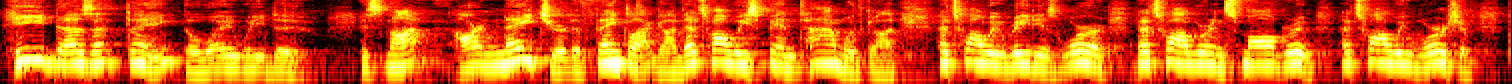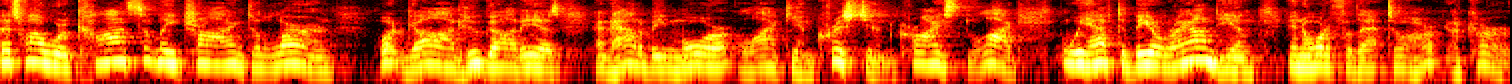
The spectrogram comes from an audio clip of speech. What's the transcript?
he doesn't think the way we do. It's not our nature to think like God. That's why we spend time with God. That's why we read His Word. That's why we're in small group. That's why we worship. That's why we're constantly trying to learn what God, who God is, and how to be more like Him. Christian, Christ like. We have to be around Him in order for that to occur.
